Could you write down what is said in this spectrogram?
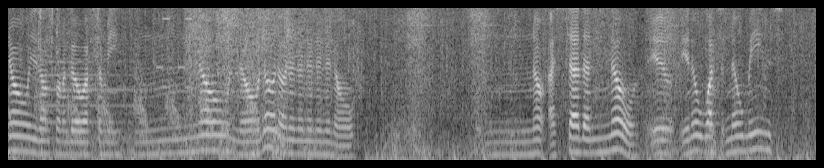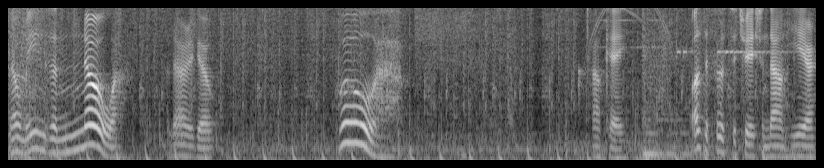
No, you don't wanna go after me. No, no, no, no, no, no, no, no, no, no. No, I said a no. You, you know what no means? No means a no. There you go. Whoa. Okay. What's the food situation down here?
